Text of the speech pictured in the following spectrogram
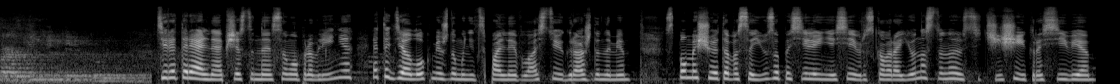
по развитию. Территориальное общественное самоуправление – это диалог между муниципальной властью и гражданами. С помощью этого союза поселение Северского района становится чище и красивее.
